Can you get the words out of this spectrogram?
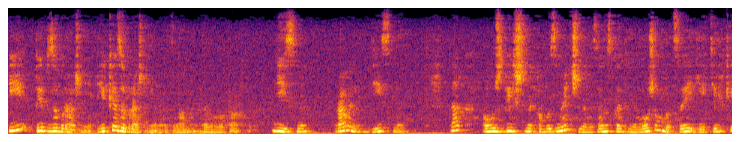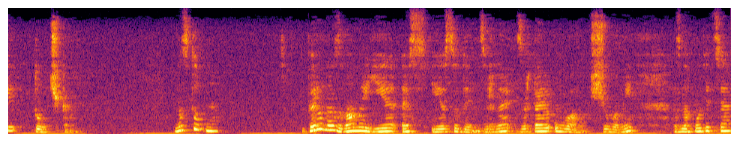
і тип зображення. Яке зображення ми з вами в даному випадку? Дійсне. Правильно? Дійсне. Так? А уж збільшене або зменшене ми з сказати не можемо, бо це є тільки точка. Наступне. Тепер у нас з вами є S і S1. Звертаю увагу, що вони знаходяться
